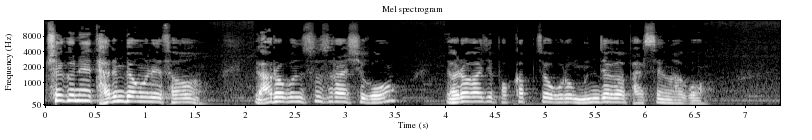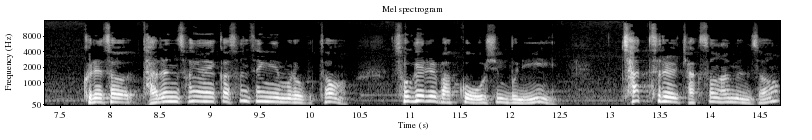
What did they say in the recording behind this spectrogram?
최근에 다른 병원에서 여러 번 수술하시고 여러 가지 복합적으로 문제가 발생하고 그래서 다른 성형외과 선생님으로부터 소개를 받고 오신 분이 차트를 작성하면서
